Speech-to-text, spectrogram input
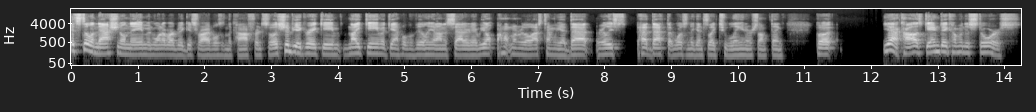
it's still a national name and one of our biggest rivals in the conference. So it should be a great game. Night game at Gampel Pavilion on a Saturday. We don't I don't remember the last time we had that, or at least had that that wasn't against like Tulane or something. But yeah, college game day coming to Storrs.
